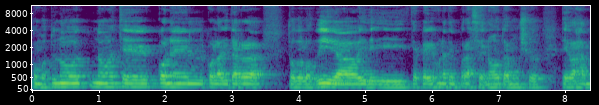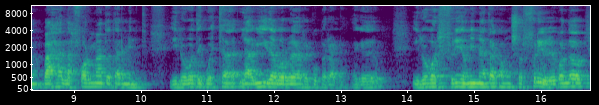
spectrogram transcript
como tú no, no estés con, el, con la guitarra todos los días y, te pegues una temporada, se nota mucho, te bajas baja la forma totalmente. Y luego te cuesta la vida volver a recuperarla. y luego el frío, a mí me ataca mucho el frío. Yo cuando,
